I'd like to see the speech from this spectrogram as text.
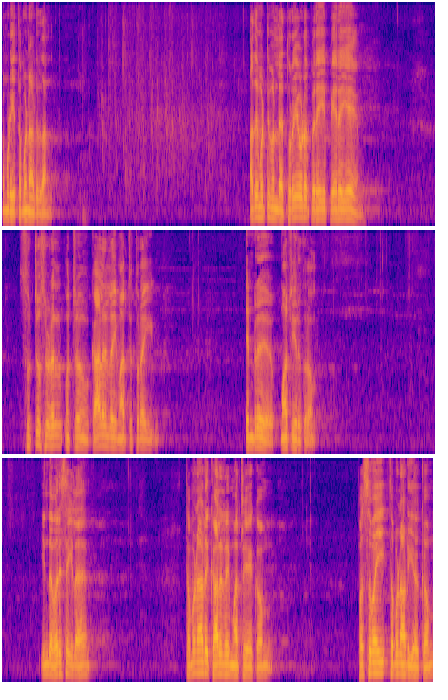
நம்முடைய தமிழ்நாடு தான் அது மட்டுமல்ல துறையோட பெரிய பேரையே சுற்றுச்சூழல் மற்றும் காலநிலை மாற்றுத்துறை என்று மாற்றியிருக்கிறோம். இந்த வரிசையில் தமிழ்நாடு காலநிலை மாற்ற இயக்கம் பசுமை தமிழ்நாடு இயக்கம்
